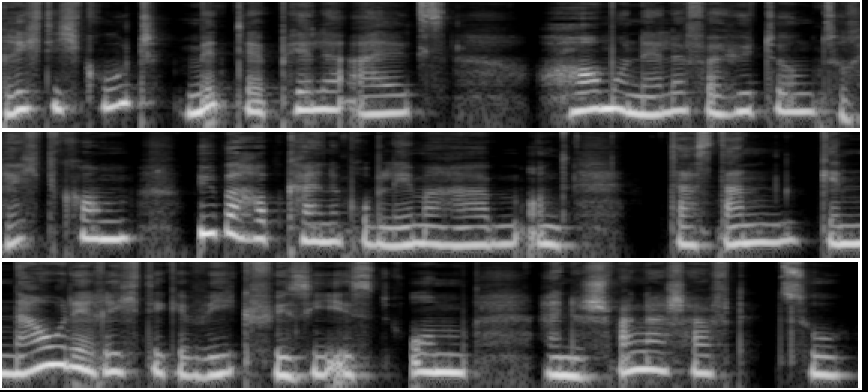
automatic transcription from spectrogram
richtig gut mit der Pille als hormonelle Verhütung zurechtkommen, überhaupt keine Probleme haben und dass dann genau der richtige Weg für sie ist, um eine Schwangerschaft zu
